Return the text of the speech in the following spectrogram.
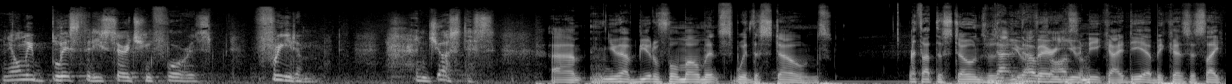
And the only bliss that he's searching for is freedom and justice. Um, you have beautiful moments with the Stones. I thought the Stones was That- a that was very awesome. unique idea because it's like,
